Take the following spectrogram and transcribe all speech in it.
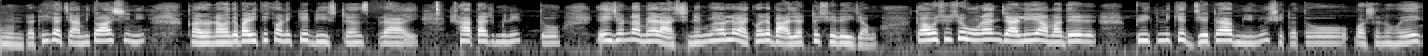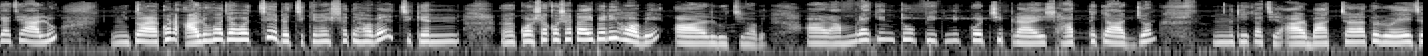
উনুনটা, ঠিক আছে? আমি তো আসিনি, কারণ আমাদের বাড়ি থেকে অনেকটাই ডিস্টেন্স প্রায় সাত আট মিনিট, তো এই জন্য আমি আর আসিনি। আমি ভাবলাম একেবারে বাজারটা সেরেই যাব। তো অবশেষে উনান জ্বালিয়ে আমাদের পিকনিকের যেটা মেনু সেটা তো বসানো হয়েই গেছে আলু। তো এখন আলু ভাজা হচ্ছে, এটা চিকেনের সাথে হবে। চিকেন কষা কষা টাইপেরই হবে আর লুচি হবে। আর আমরা কিন্তু পিকনিক করছি প্রায় সাত থেকে আটজন। ঠিক আছে। আর বাচ্চারা তো রয়েছে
